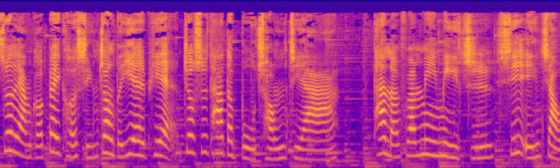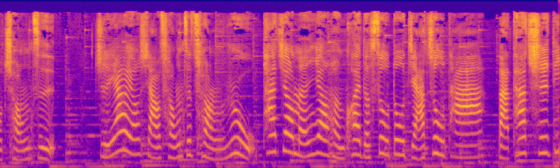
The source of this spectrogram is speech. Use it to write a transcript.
这两个贝壳形状的叶片就是它的捕虫夹。它能分泌蜜汁，吸引小虫子。只要有小虫子闯入，它就能用很快的速度夹住它，把它吃掉。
